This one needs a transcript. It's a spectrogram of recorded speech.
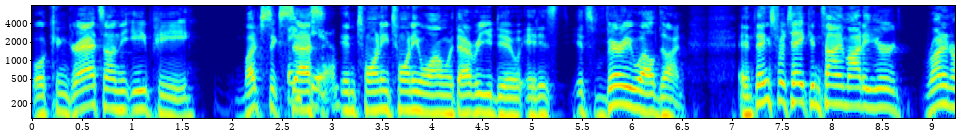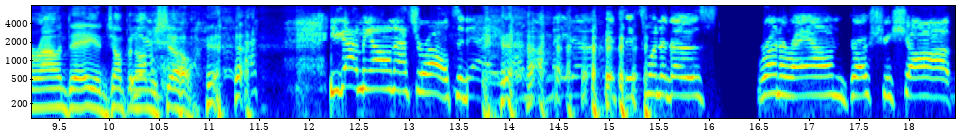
Well, congrats on the EP. Much success in 2021 with whatever you do. It is it's very well done. And thanks for taking time out of your running around day and jumping yeah. on the show. you got me all natural today. I'm not made up. It's, it's one of those run around, grocery shop,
